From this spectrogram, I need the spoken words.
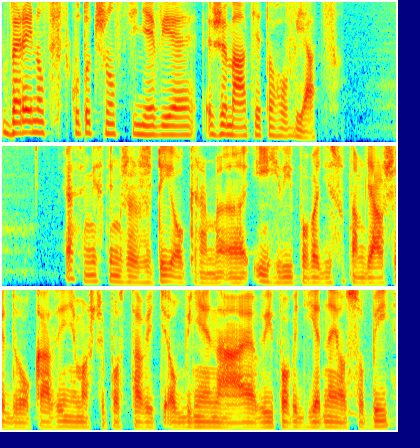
verejnosť v skutočnosti nevie, že máte toho viac? Ja si myslím, že vždy okrem e, ich výpovedí sú tam ďalšie dôkazy. Nemôžete postaviť obvinie na výpoveď jednej osoby.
